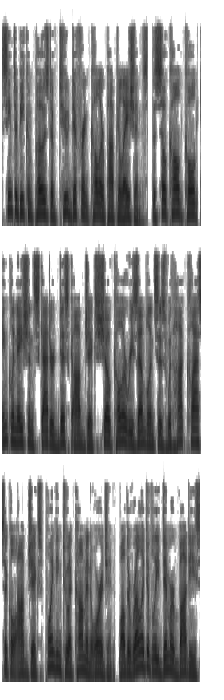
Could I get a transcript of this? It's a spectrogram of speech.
seem to be composed of two different color populations. The so called cold inclination scattered disk objects show color resemblances with hot classical objects pointing to a common origin, while the relatively dimmer bodies,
